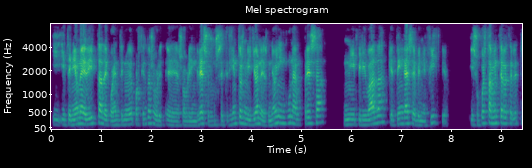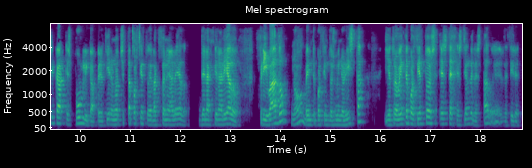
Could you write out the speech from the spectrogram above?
y, tenía una edicta de 49% sobre, eh, sobre ingresos, unos 700 millones. No hay ninguna empresa ni privada que tenga ese beneficio y supuestamente Red Eléctrica es pública, pero tiene un 80% del accionariado, del accionariado privado, ¿no? 20% es minorista y otro 20% es, es, de gestión del Estado. Es decir,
